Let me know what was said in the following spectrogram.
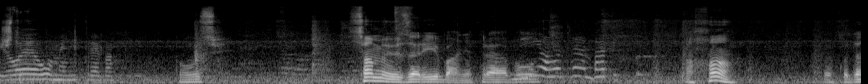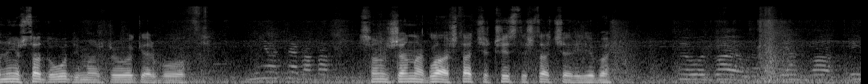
44. Ovo je ovo meni treba. Pa uzmi. Samo ju za ribanje treba. Nije, ovo trebam babi. Aha. Tako da niješ sad imaš druger bog. Nije, ovo treba babi. Samo žena gleda šta će čisti, šta će ribar. Evo 2 eura. 1, 2, 3,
